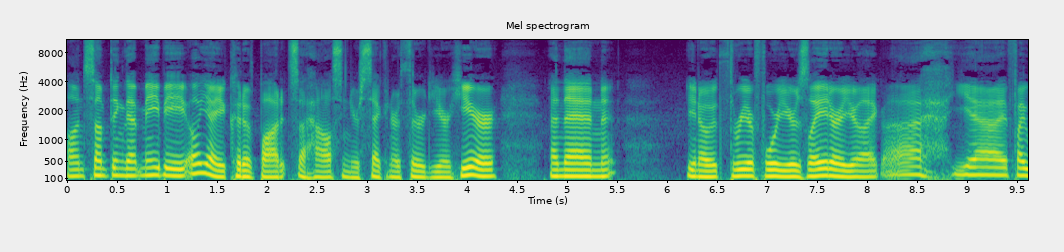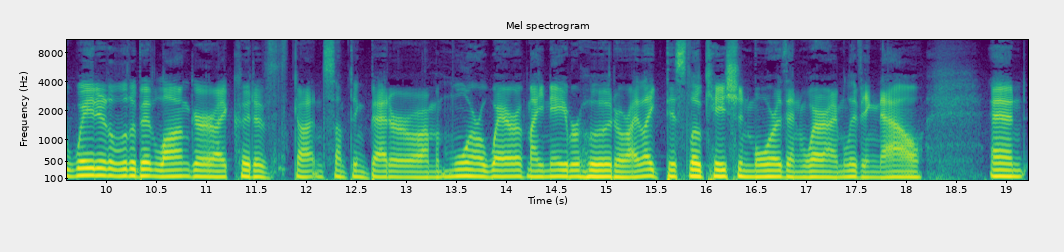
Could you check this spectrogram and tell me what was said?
on something that maybe oh yeah you could have bought it's a house in your second or third year here and then you know 3 or 4 years later you're like ah yeah if i waited a little bit longer i could have gotten something better or i'm more aware of my neighborhood or i like this location more than where i'm living now and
